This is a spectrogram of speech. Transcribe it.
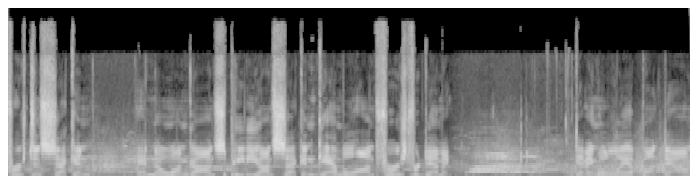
First and second and no one gone. Sapedi on second, Gamble on first for Deming. Deming will lay a bunt down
